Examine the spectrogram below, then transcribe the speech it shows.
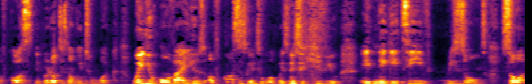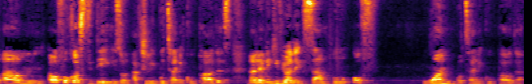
of course, the product is not going to work. When you overuse, of course, it's going to work, but it's going to give you a negative result. So um, our focus today is on actually botanical powders. Now, let me give you an example of one botanical powder.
